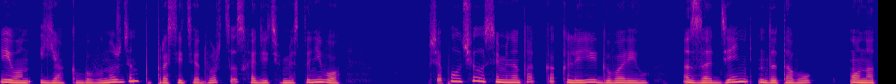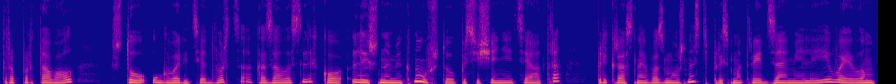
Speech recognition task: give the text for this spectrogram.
и он якобы вынужден попросить Эдвардса сходить вместо него. Все получилось именно так, как Ли говорил — за день до того, он отрапортовал, что уговорить Эдвардса оказалось легко, лишь намекнув, что посещение театра — прекрасная возможность присмотреть за Амелией и Вейлом.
